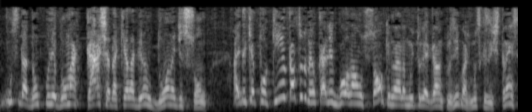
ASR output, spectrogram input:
um cidadão que levou uma caixa daquela grandona de som. Aí daqui a pouquinho tá tudo bem. O cara ligou lá um som que não era muito legal, inclusive, umas músicas estranhas.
